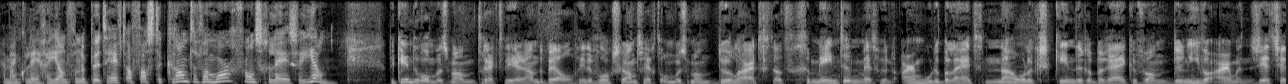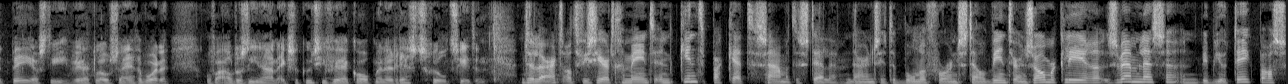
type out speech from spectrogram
En mijn collega Jan van der Put heeft alvast de kranten van morgen voor ons gelezen. Jan. De kinderombudsman trekt weer aan de bel. In de Volkskrant zegt ombudsman Dullard dat gemeenten met hun armoedebeleid nauwelijks kinderen bereiken van de nieuwe armen, ZZP'ers die werkloos zijn geworden. Of ouders die na een executieverkoop met een restschuld zitten. Dullard adviseert gemeenten een kindpakket samen te stellen. Daarin zitten bonnen voor een stel winter- en zomerkleren, zwemlessen, een bibliotheekpas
